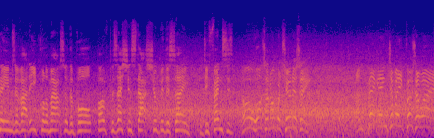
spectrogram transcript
teams have had equal amounts of the ball. Both possession stats should be the same. The defence is... Oh, what an opportunity! And begging to be put away.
